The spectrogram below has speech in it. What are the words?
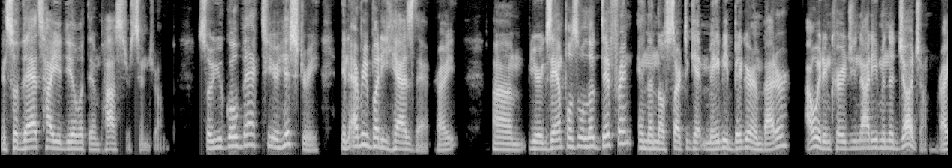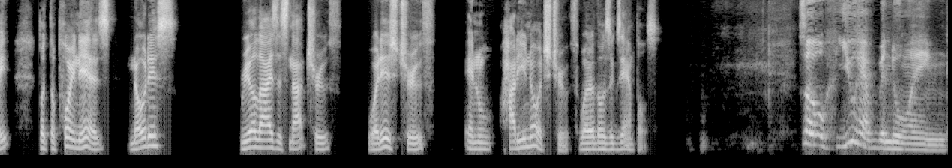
And so that's how you deal with the imposter syndrome. So you go back to your history, and everybody has that, right? um, your examples will look different and then they'll start to get maybe bigger and better i would encourage you not even to judge them right but the point is notice realize it's not truth what is truth and how do you know it's truth what are those examples so you have been doing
